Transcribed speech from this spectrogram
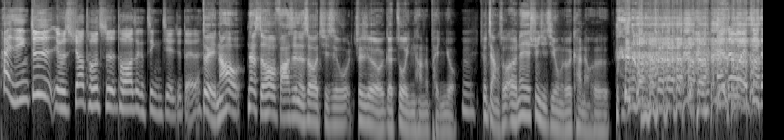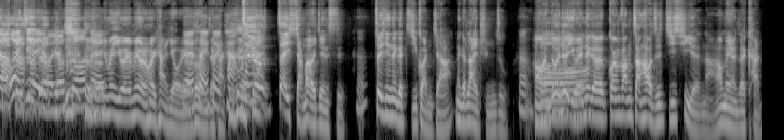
他已经就是有需要偷吃偷到这个境界就对了。对，然后那时候发生的时候，其实我就是有一个做银行的朋友，嗯，就讲说，呃，那些讯息其实我们都会看到，呵呵。哎，对，我也记得，我也记得有有说的。你们以为没有人会看？有，有人会看。这又再想到一件事，最近那个疾管家那个赖群组，嗯，很多人就以为那个官方账号只是机器人呐，然后没人在看。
